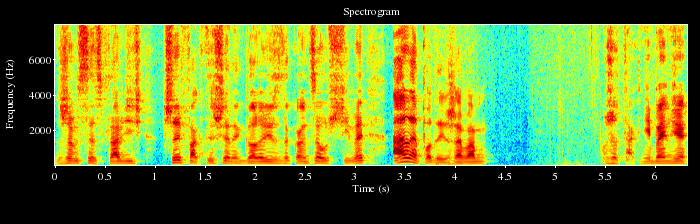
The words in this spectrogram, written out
żeby sobie sprawdzić, czy faktycznie ten goleś jest do końca uczciwy, ale podejrzewam, że tak nie będzie.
